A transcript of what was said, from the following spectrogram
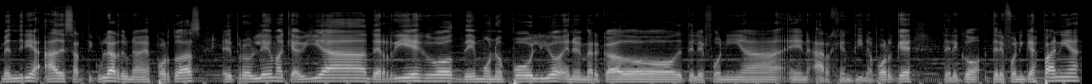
vendría a desarticular de una vez por todas el problema que había de riesgo de monopolio en el mercado de telefonía en Argentina. Porque Teleco- Telefónica España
